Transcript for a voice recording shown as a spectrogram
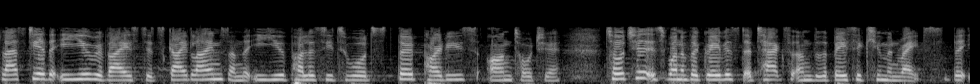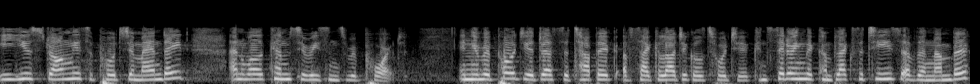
Last year, the EU revised its guidelines on the EU policy towards third parties on torture. Torture is one of the gravest attacks on the basic human rights. The EU strongly supports your mandate and welcomes your recent report. In your report, you address the topic of psychological torture. Considering the complexities of the number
